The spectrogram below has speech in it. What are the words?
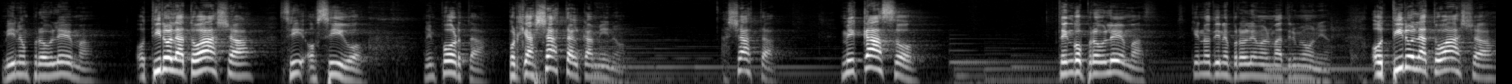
viene un problema. O tiro la toalla, ¿sí? O sigo. No importa, porque allá está el camino. Allá está. Me caso, tengo problemas. ¿Quién no tiene problema el matrimonio? O tiro la toalla,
